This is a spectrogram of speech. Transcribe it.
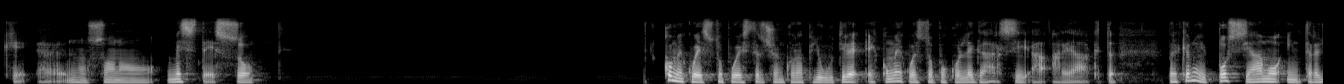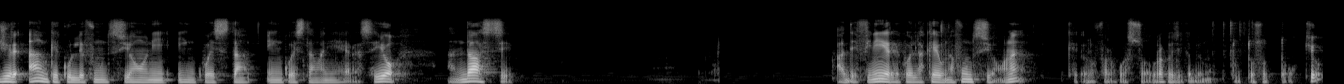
che eh, non sono me stesso. Come questo può esserci ancora più utile e come questo può collegarsi a, a React? Perché noi possiamo interagire anche con le funzioni in questa, in questa maniera. Se io andassi a definire quella che è una funzione, che lo farò qua sopra così che abbiamo tutto sott'occhio,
